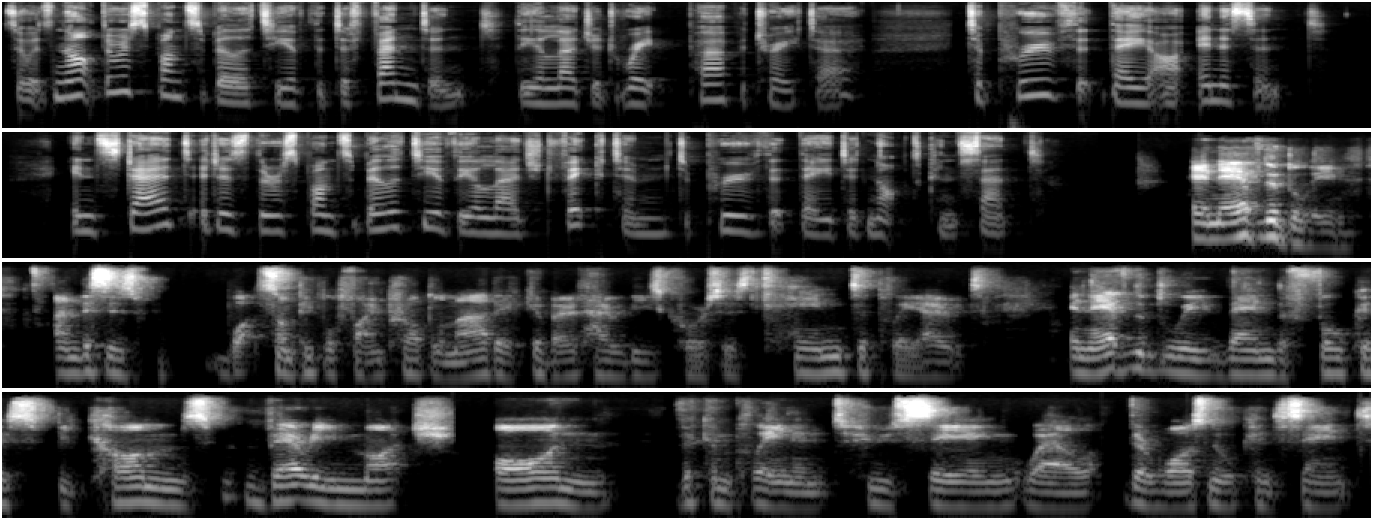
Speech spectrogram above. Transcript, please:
So it's not the responsibility of the defendant, the alleged rape perpetrator, to prove that they are innocent. Instead, it is the responsibility of the alleged victim to prove that they did not consent. Inevitably, and this is what some people find problematic about how these courses tend to play out, inevitably, then the focus becomes very much on the complainant who's saying, well, there was no consent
